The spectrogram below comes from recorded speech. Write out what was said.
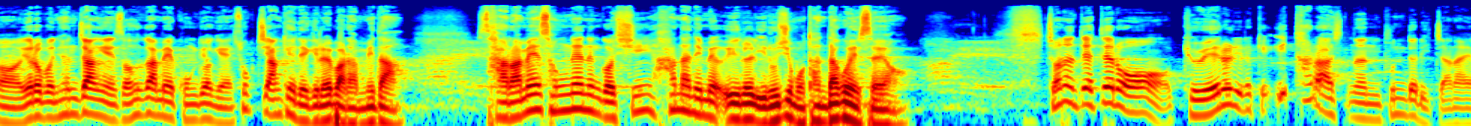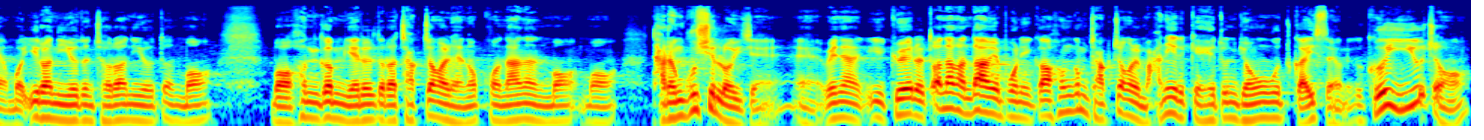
어, 여러분 현장에서 흑암의 공격에 속지 않게 되기를 바랍니다. 사람의 성내는 것이 하나님의 의를 이루지 못한다고 했어요. 저는 때때로 교회를 이렇게 이탈하는 분들 있잖아요. 뭐 이런 이유든 저런 이유든 뭐뭐 뭐 헌금 예를 들어 작정을 해놓고 나는 뭐뭐 뭐 다른 구실로 이제 예, 왜냐 이 교회를 떠나간 다음에 보니까 헌금 작정을 많이 이렇게 해둔 경우가 있어요. 그러니까 그 이유죠.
